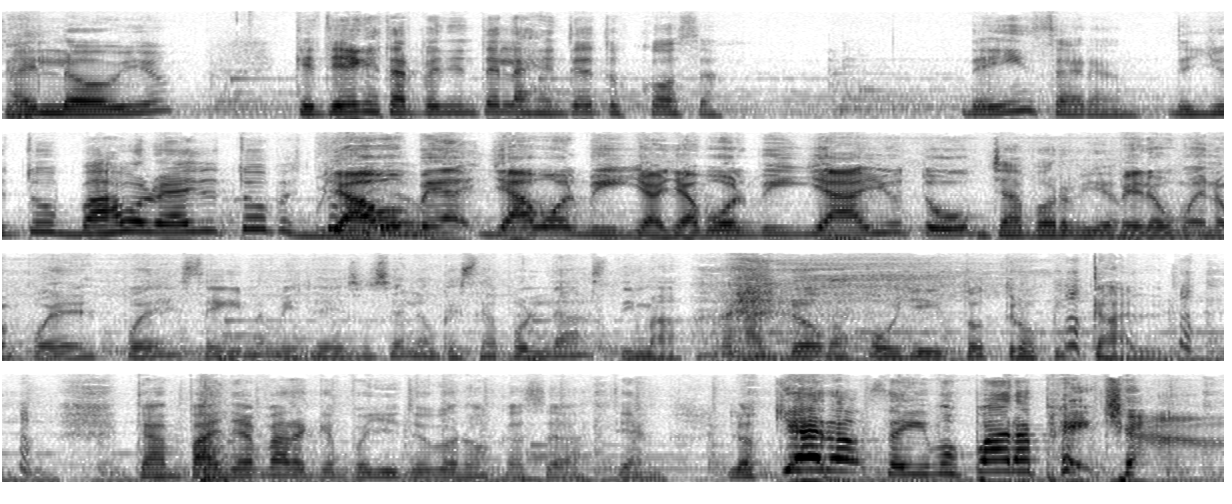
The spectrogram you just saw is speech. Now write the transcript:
Sí. I love you. Que tiene que estar pendiente la gente de tus cosas. De Instagram, de YouTube. ¿Vas a volver a YouTube? Ya, volví, ya volví, ya, ya volví ya a YouTube. Ya volvió. Pero bueno, puedes, puedes seguirme en mis redes sociales, aunque sea por lástima. arroba pollito tropical. Campaña para que Pollito conozca a Sebastián. Los quiero. Seguimos para Patreon.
